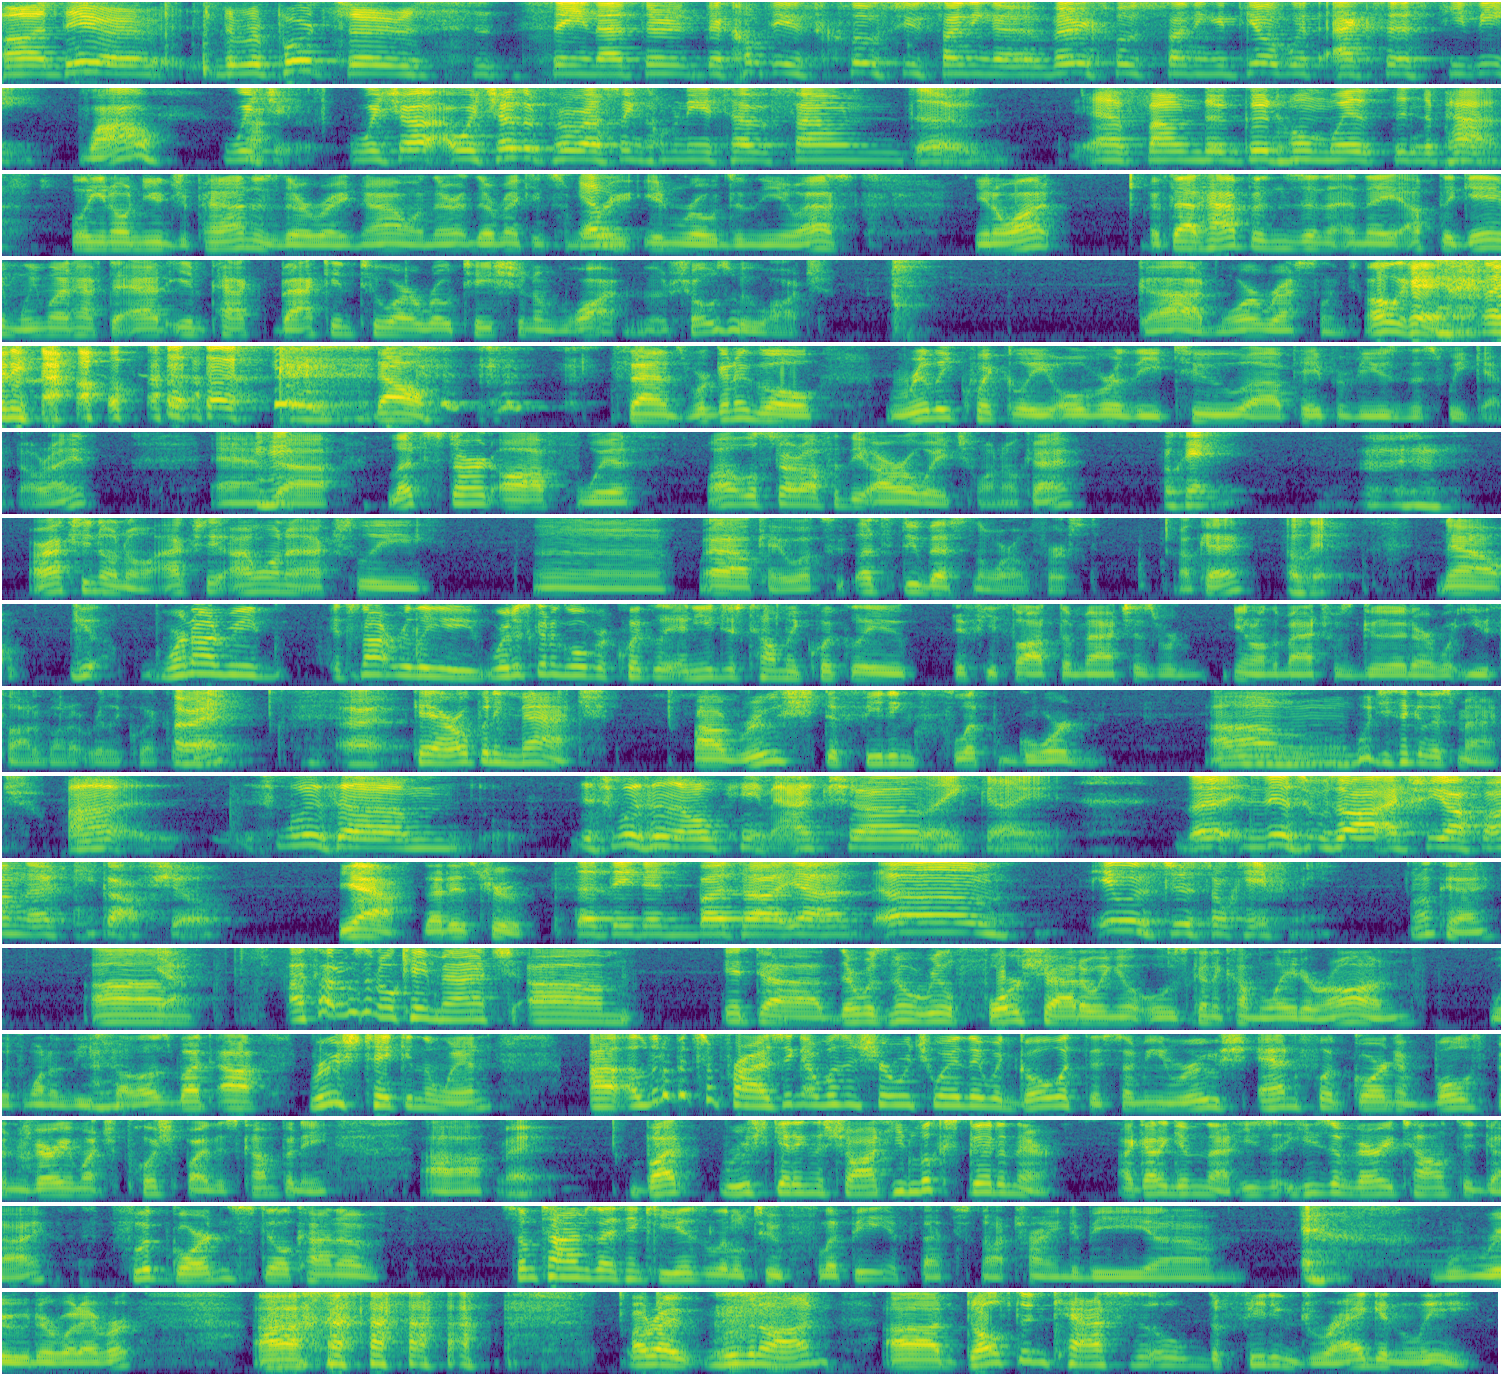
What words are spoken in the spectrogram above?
uh, they're the reports are saying that their the company is close to signing a very close to signing a deal with AXS TV. Wow. which which uh, which other pro wrestling companies have found uh, have found a good home with in the past. Well, you know, New Japan is there right now, and they're they're making some Yep. great inroads in the U.S. You know what? If that happens and, and they up the game, we might have to add Impact back into our rotation of of shows we watch. God, more wrestling. Okay, anyhow. now, fans, we're gonna go really quickly over the two uh, pay per views this weekend. All right, and uh, let's start off with. Well, we'll start off with the ROH one. Okay. Okay, Or actually, no, no. Actually, I want to actually. Uh, ah, okay, well, let's let's do best in the world first. Okay. okay, Now, you, we're not really. It's not really. We're just gonna go over quickly, and you just tell me quickly if you thought the matches were, you know, the match was good, or what you thought about it, really quick. Okay. all right, all right. Okay, our opening match: uh, Roosh defeating Flip Gordon. Um, what do you think of this match? Uh, this was um, this was an okay match. Uh, like I, the, this was uh, actually off on the kickoff show Yeah, that is true. that they did, but uh, yeah, um, it was just okay for me. Okay. Um, Yeah. I thought it was an okay match. Um, it uh, there was no real foreshadowing it was going to come later on with one of these fellows, but uh, Roosh taking the win. Uh, a little bit surprising. I wasn't sure which way they would go with this. I mean, Roosh and Flip Gordon have both been very much pushed by this company, uh, Right. but Roosh getting the shot, he looks good in there. I got to give him that. He's he's a very talented guy. Flip Gordon still kind of. Sometimes I think he is a little too flippy, if that's not trying to be um, rude or whatever. Uh, all right, moving on. Uh, Dalton Castle defeating Dragon Lee.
